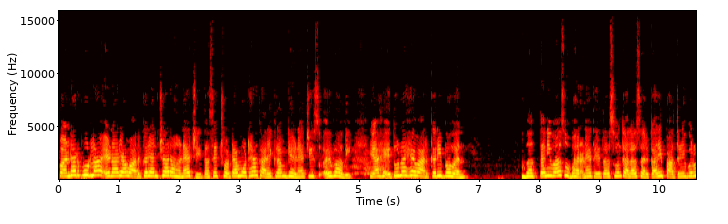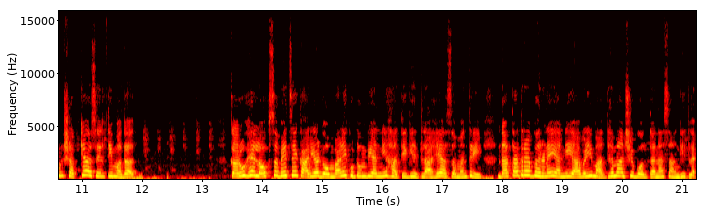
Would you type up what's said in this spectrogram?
पंढरपूरला येणाऱ्या वारकऱ्यांच्या राहण्याची तसेच छोट्या मोठ्या कार्यक्रम घेण्याची सोय व्हावी. या हेतूनं हे वारकरी भवन भक्तनिवास उभारण्यात येत असून त्याला सरकारी पातळीवरून शक्य असेल ती मदत करू हे लोकसभेचे कार्य डोंबाळे कुटुंबियांनी हाती घेतलं आहे असं मंत्री दत्तात्रय भरणे यांनी यावेळी माध्यमांशी बोलताना सांगितलंय.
